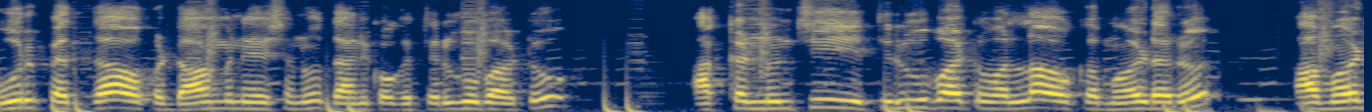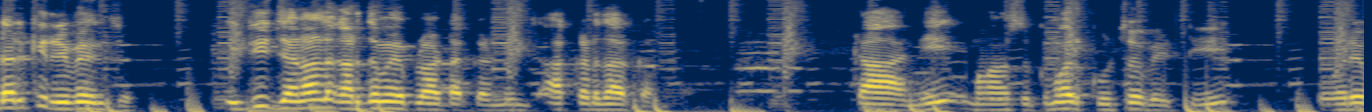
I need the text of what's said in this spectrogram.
ఊరు పెద్ద ఒక డామినేషన్ దానికి ఒక తిరుగుబాటు అక్కడ నుంచి తిరుగుబాటు వల్ల ఒక మర్డర్ ఆ మర్డర్కి రివెంజ్ ఇది జనాలకు అర్థమయ్యే ప్లాట్ అక్కడ నుంచి అక్కడ దాకా. కానీ మా సుకుమార్ కూర్చోబెట్టి ఓరే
